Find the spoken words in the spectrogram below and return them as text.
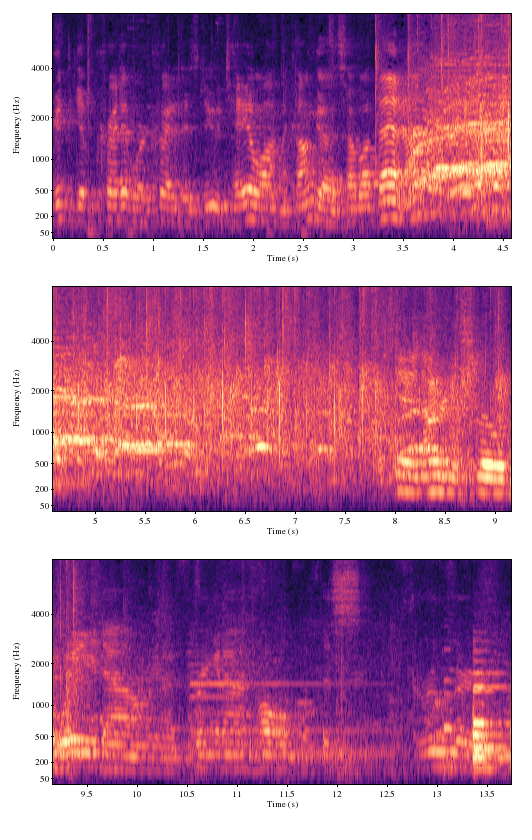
forget to give credit where credit is due. Teo on the congas. How about that, huh? Okay, now we're going to slow it way down. We're going to bring it on home with this groover.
